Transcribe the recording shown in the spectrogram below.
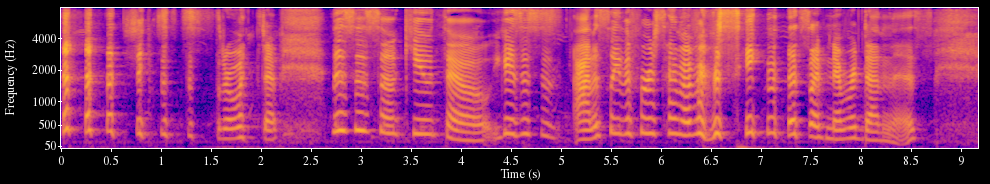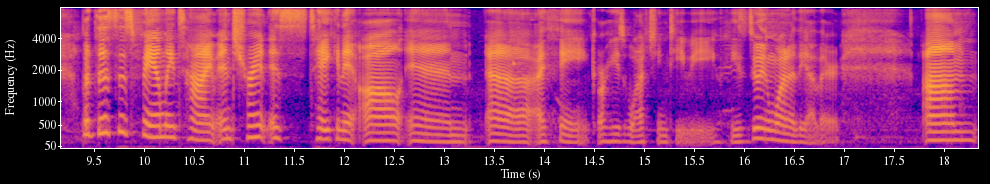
She's just throwing stuff. This is so cute, though. You guys, this is honestly the first time I've ever seen this. I've never done this. But this is family time, and Trent is taking it all in, uh, I think, or he's watching TV. He's doing one or the other. Um,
